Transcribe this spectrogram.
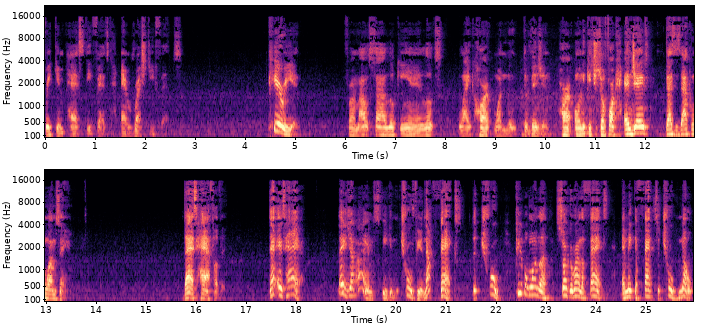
freaking pass defense and rush defense. Period. From outside looking in, it looks like Heart won the division. Heart only gets you so far. And James, that's exactly what I'm saying. That's half of it. That is half. Ladies and gentlemen, I am speaking the truth here, not facts. The truth. People want to circle around the facts and make the facts the truth. No,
